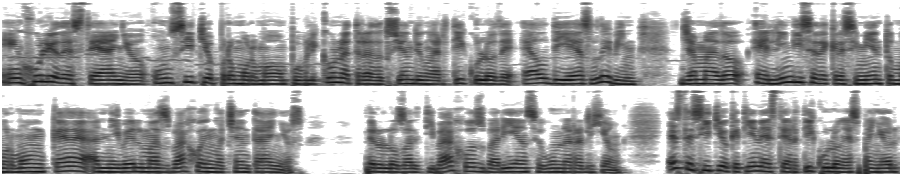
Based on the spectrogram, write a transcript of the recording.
En julio de este año, un sitio pro-mormón publicó una traducción de un artículo de LDS Living llamado El índice de crecimiento mormón cae al nivel más bajo en 80 años pero los altibajos varían según la religión. Este sitio que tiene este artículo en español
